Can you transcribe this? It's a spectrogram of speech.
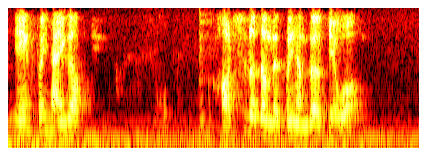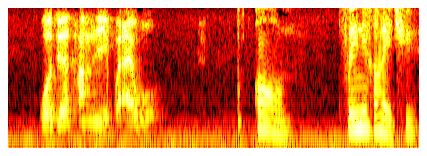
连分享一个好吃的都没分享过给我。我觉得他们也不爱我。哦，所以你很委屈。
